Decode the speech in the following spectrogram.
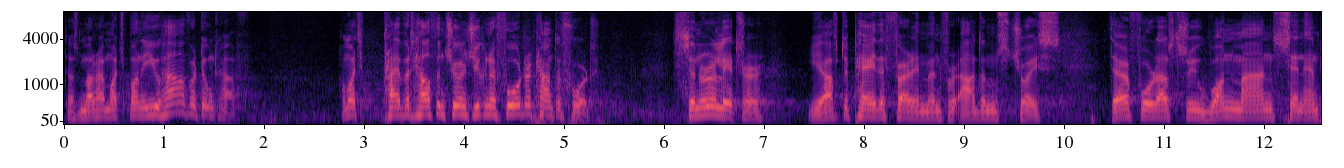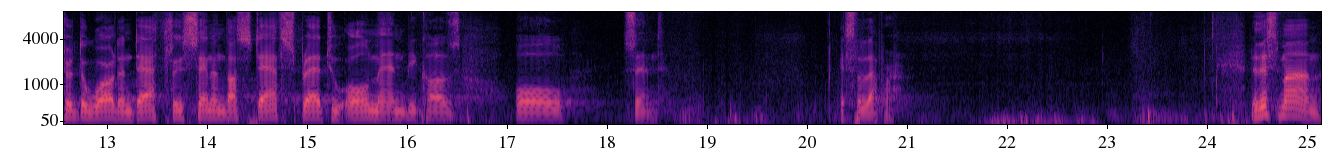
Doesn't matter how much money you have or don't have, how much private health insurance you can afford or can't afford. Sooner or later, you have to pay the ferryman for Adam's choice. Therefore, as through one man sin entered the world, and death through sin, and thus death spread to all men because all sinned. It's the leper. Now, this man,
